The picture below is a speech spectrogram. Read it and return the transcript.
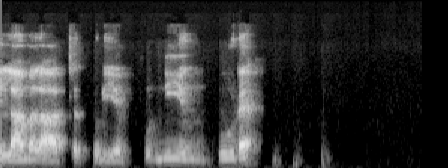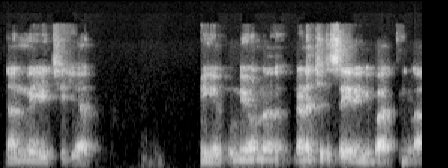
இல்லாமல் ஆற்றக்கூடிய புண்ணியம் கூட நன்மையை செய்யாது. நீங்க புண்ணியம்னு நினைச்சிட்டு செய்யறீங்க பார்த்தீங்களா?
